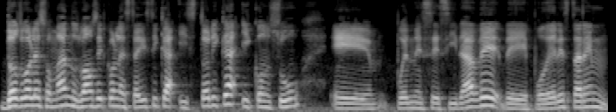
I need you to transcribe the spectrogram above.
dos goles o más. Nos vamos a ir con la estadística histórica y con su eh, pues necesidad de, poder estar en,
